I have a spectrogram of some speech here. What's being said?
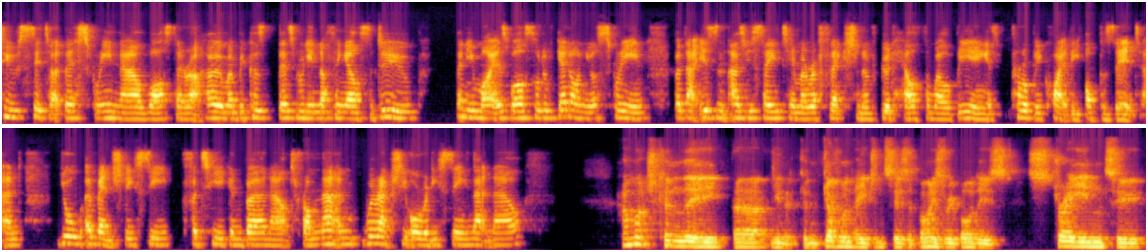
to sit at their screen now whilst they're at home and because there's really nothing else to do then you might as well sort of get on your screen. But that isn't as you say tim a reflection of good health and well-being. It's probably quite the opposite and you'll eventually see fatigue and burnout from that and we're actually already seeing that now. How much can the uh, you know can government agencies advisory bodies stray into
